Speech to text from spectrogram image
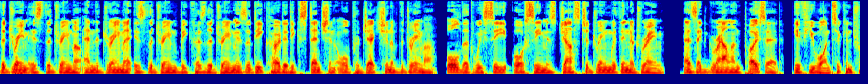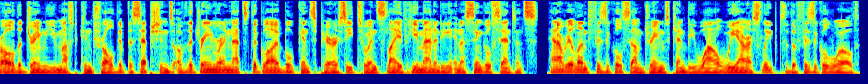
The dream is the dreamer and the dreamer is the dream because the dream is a decoded extension or projection of the dreamer. All that we see or seem is just a dream within a dream. As Edgar Allan Poe said, if you want to control the dream you must control the perceptions of the dreamer and that's the global conspiracy to enslave humanity in a single sentence. How real and physical some dreams can be while we are asleep to the physical world.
